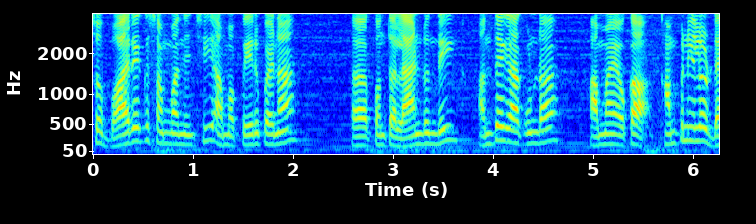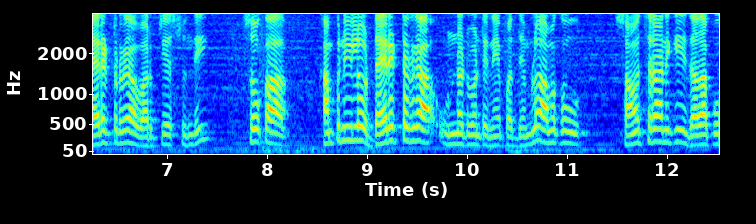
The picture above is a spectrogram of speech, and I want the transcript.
సో భార్యకు సంబంధించి ఆమె పేరు పైన కొంత ల్యాండ్ ఉంది. అంతేకాకుండా ఆమె ఒక కంపెనీలో డైరెక్టర్గా వర్క్ చేస్తుంది. సో ఒక కంపెనీలో డైరెక్టర్గా ఉన్నటువంటి నేపథ్యంలో ఆమెకు సంవత్సరానికి దాదాపు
